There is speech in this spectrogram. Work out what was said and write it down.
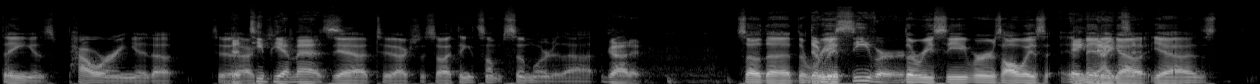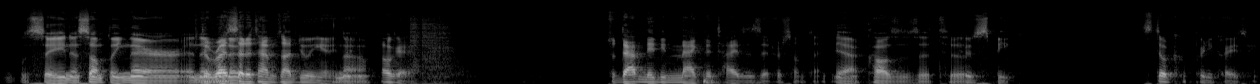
thing is powering it up to The act- TPMS. yeah, to actually. So I think it's something similar to that. Got it. So the the, The re- receiver. the receiver is always emitting out. it. Yeah, is saying there's something there, and then the rest when of the time it's not doing anything. no, Okay. So that maybe magnetizes it or something yeah, causes it to. to speak. Still c- pretty crazy.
